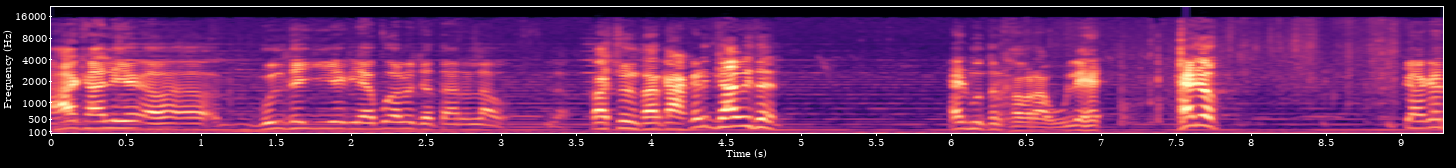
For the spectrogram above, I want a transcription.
હા ખાલી ભૂલ થઈ ગઈ એક લેબુ હાલો જતા લાવો. કશું તાર કાકડી જ ખાવી છે હેડ હું તને ખવડાવું લે હેડ. હેડો જો. કાકા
